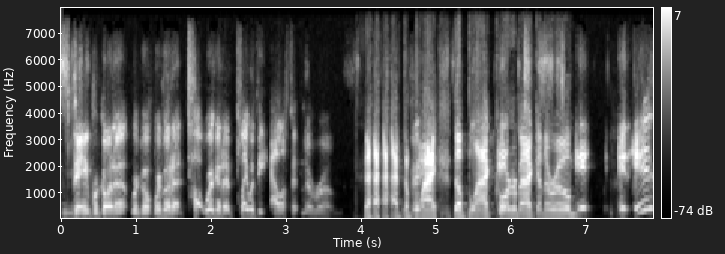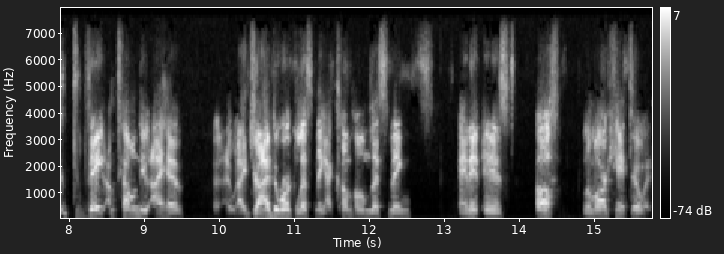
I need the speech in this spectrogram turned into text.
Dave, we're gonna we're going we're gonna talk, we're gonna play with the elephant in the room. the black the black quarterback in the room. It it is Dave. I'm telling you, I have I, I drive to work listening. I come home listening, and it is oh Lamar can't do it.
